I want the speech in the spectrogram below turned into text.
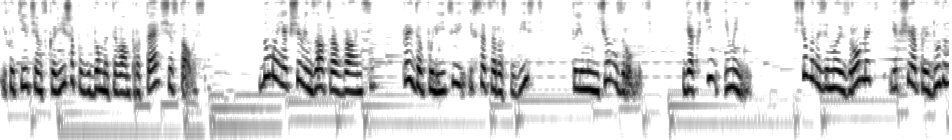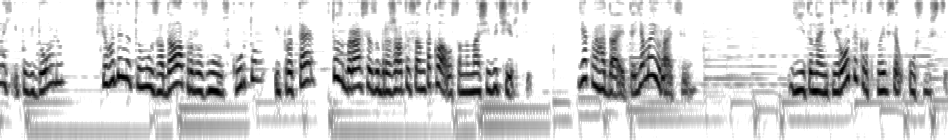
і хотів чим скоріше повідомити вам про те, що сталося. Думаю, якщо він завтра вранці прийде в поліцію і все це розповість, то йому нічого не зроблять, як втім, і мені. Що вони зі мною зроблять, якщо я прийду до них і повідомлю, що години тому згадала про розмову з Куртом і про те, хто збирався зображати Санта Клауса на нашій вечірці. Як ви гадаєте, я маю рацію? Її тоненький ротик розплився в усмішці.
